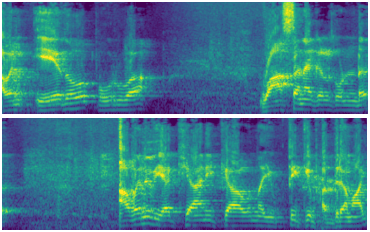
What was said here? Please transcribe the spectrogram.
അവൻ ഏതോ പൂർവ വാസനകൾ കൊണ്ട് അവന് വ്യാഖ്യാനിക്കാവുന്ന യുക്തിക്ക് ഭദ്രമായി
